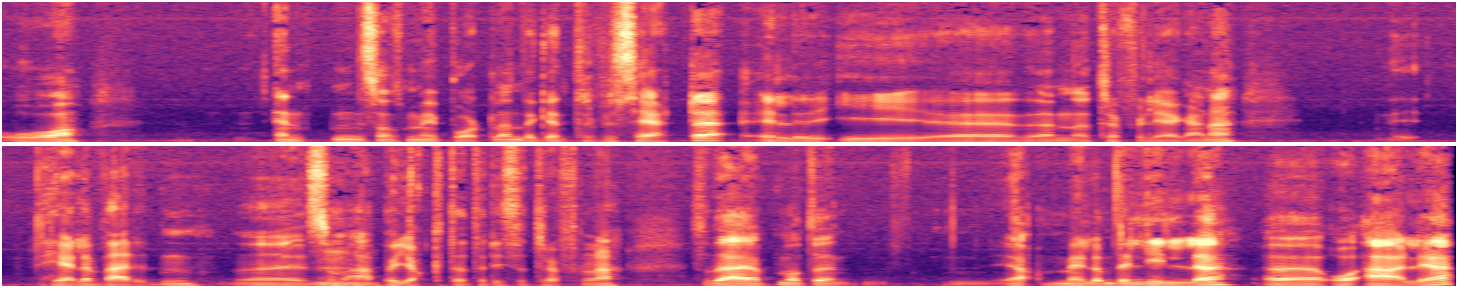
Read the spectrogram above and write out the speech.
og enten sånn som i Portland, det gentrifiserte, eller i uh, denne trøffeljegerne hele verden uh, som mm. er på jakt etter disse trøflene. Så det er på en måte ja, mellom det lille uh, og ærlige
